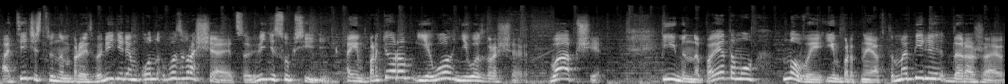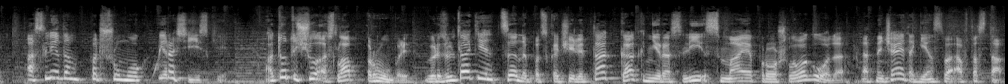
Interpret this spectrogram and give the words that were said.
отечественным производителям он возвращается в виде субсидий, а импортерам его не возвращают. Вообще. И именно поэтому новые импортные автомобили дорожают, а следом под шумок и российские – а тут еще ослаб рубль. В результате цены подскочили так, как не росли с мая прошлого года, отмечает агентство «Автостат».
